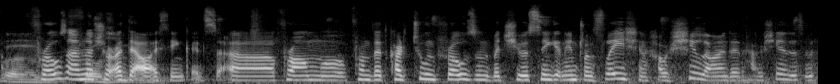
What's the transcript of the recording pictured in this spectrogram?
uh, Frozen. I'm not sure Adele. I think it's uh, from uh, from that cartoon Frozen, but she was singing in translation how she learned it, how she understood,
